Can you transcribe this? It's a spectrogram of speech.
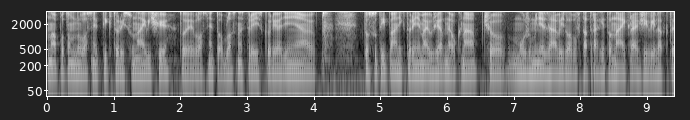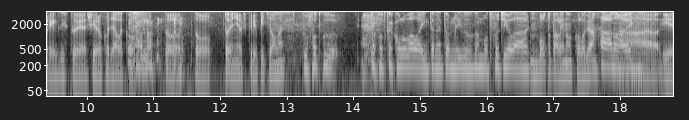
No a potom vlastne tí, ktorí sú najvyššie, to je vlastne to oblastné stredisko riadenia. To sú tí páni, ktorí nemajú žiadne okná, čo môžu mne záviť, lebo v Tatrách je to najkrajší výhľad, ktorý existuje široko ďaleko. To, to, to je neočkripiteľné. Tú fotku tá fotka kolovala internetom, niekto to tam odfotil a... Bol to Palino, kolega. Áno, hej. A je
